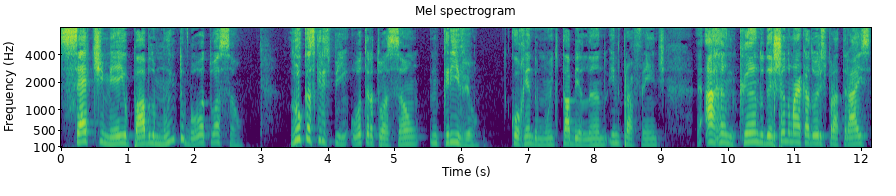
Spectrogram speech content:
7,5, Pablo, muito boa atuação. Lucas Crispim, outra atuação incrível, correndo muito, tabelando, indo para frente, arrancando, deixando marcadores para trás.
